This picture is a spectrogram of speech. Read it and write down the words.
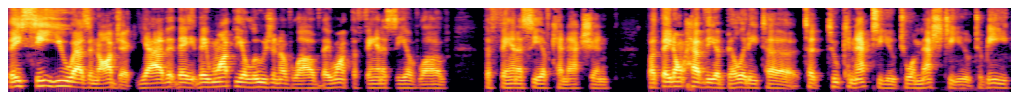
they see you as an object. Yeah, they they want the illusion of love. They want the fantasy of love, the fantasy of connection, but they don't have the ability to to to connect to you, to mesh to you, to be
